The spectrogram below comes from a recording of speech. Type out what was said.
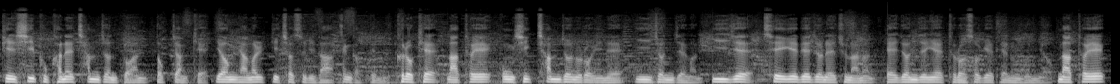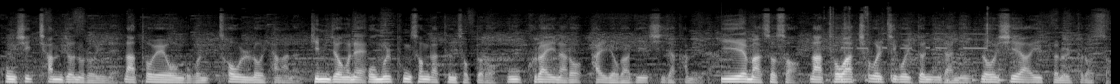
필시 북한의 참전 또한 적잖게 영향을 끼쳤으리라 생각됩니다. 그렇게 나토의 공식 참전으로 인해 이 전쟁은 이제 세계대전에 준하는 대전쟁에 들어서게 되는군요. 나토의 공식 참전으로 인해 나토 회원국은 서울로 향하는 김정은의 오물풍선 같은 속도로 우크라이나로 달려가기 시작합니다. 이에 맞서서 나토와 척을 찌고 있던 이란이 러시아의 편을 들었어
